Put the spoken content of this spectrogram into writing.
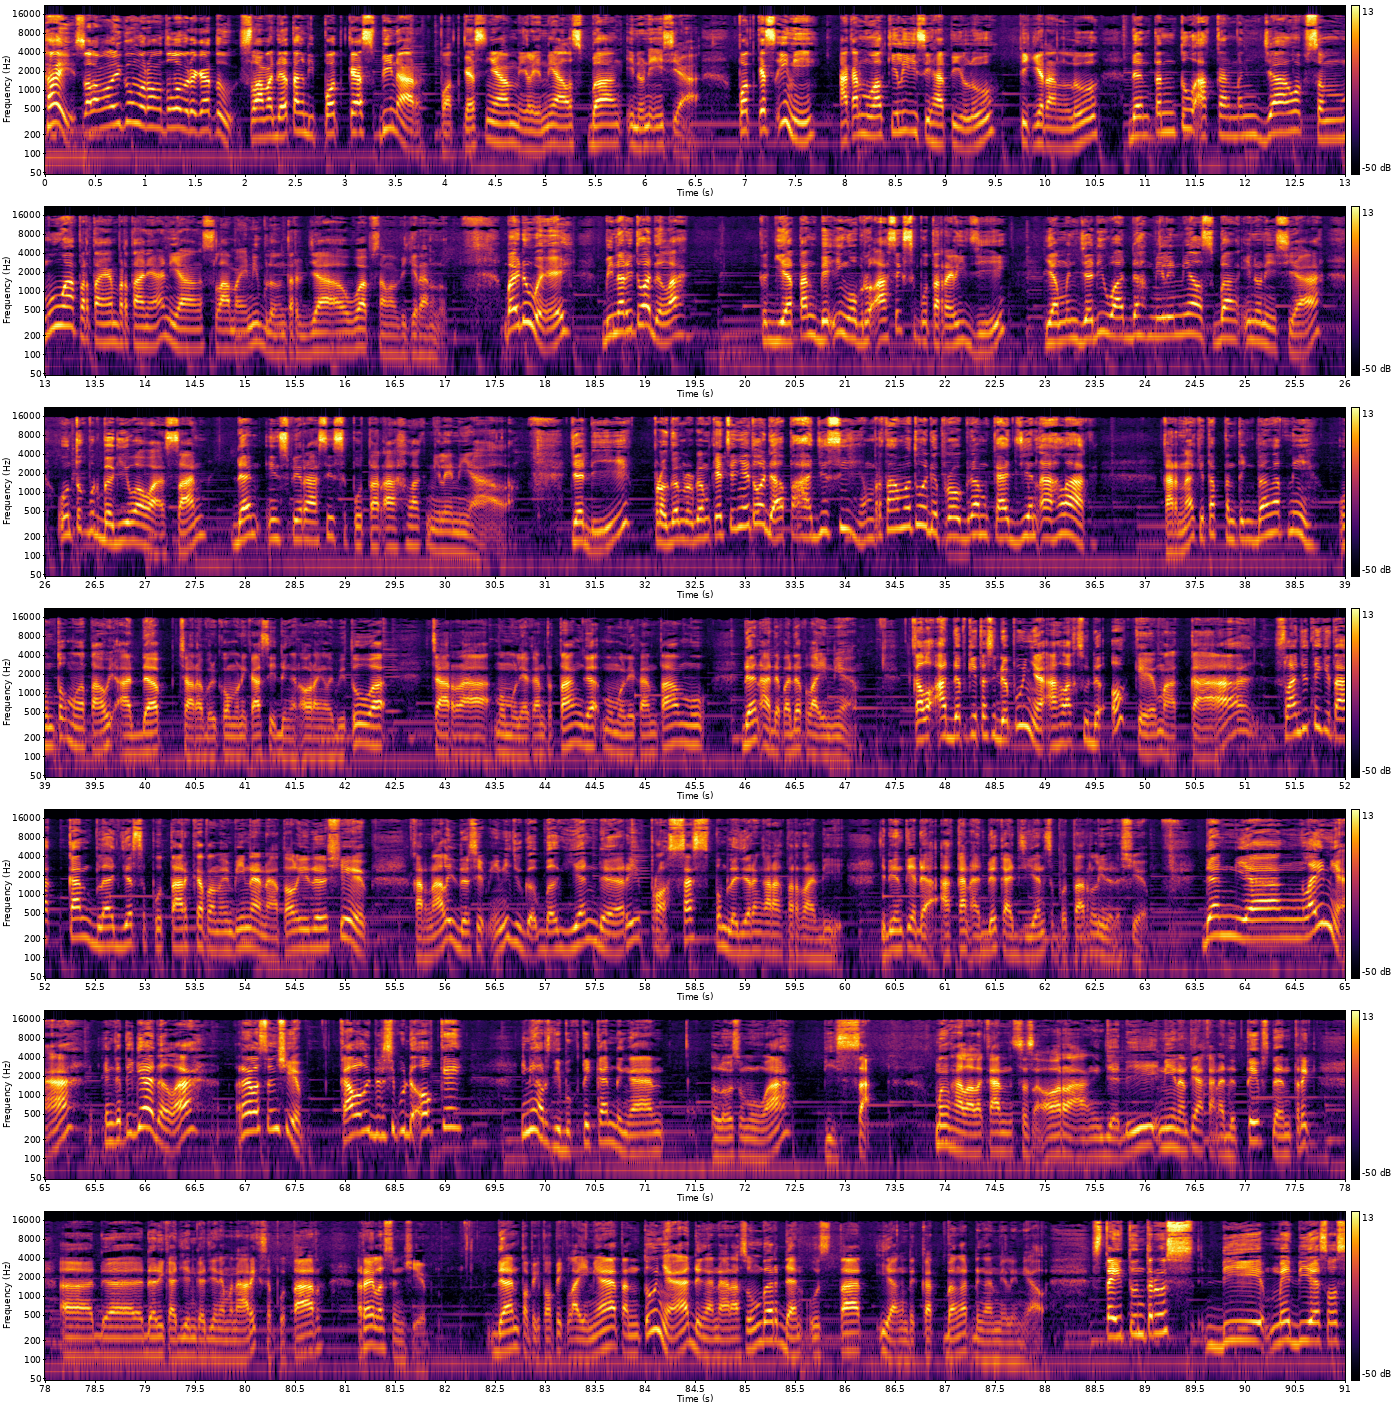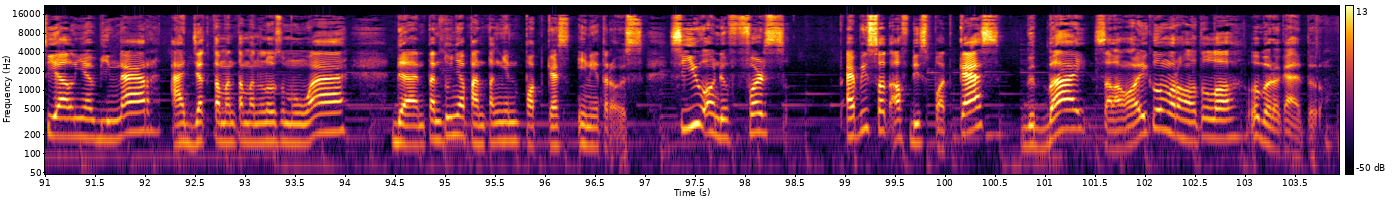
Hai, Assalamualaikum warahmatullahi wabarakatuh. Selamat datang di Podcast Binar Podcastnya Millennials Bank Indonesia. Podcast ini akan mewakili isi hati lu, pikiran lu Dan tentu akan menjawab semua pertanyaan-pertanyaan yang selama ini belum terjawab sama pikiran lu. By the way, Binar itu adalah kegiatan BI ngobrol asik seputar religi yang menjadi wadah millennials Bank Indonesia untuk berbagi wawasan dan inspirasi seputar akhlak milenial. Jadi, program-program kecenya itu ada apa aja sih? Yang pertama tuh ada program kajian akhlak. Karena kita penting banget nih untuk mengetahui adab, cara berkomunikasi dengan orang yang lebih tua, cara memuliakan tetangga, memuliakan tamu, dan adab-adab lainnya. Kalau adab kita sudah punya, akhlak sudah oke, maka selanjutnya kita akan belajar seputar kepemimpinan atau leadership. Karena leadership ini juga bagian dari proses pembelajaran karakter tadi. Jadi nanti ada akan ada kajian seputar leadership. Dan yang lainnya, yang ketiga adalah relationship. Kalau leadership udah oke, ini harus dibuktikan dengan lo semua bisa menghalalkan seseorang. Jadi ini nanti akan ada tips dan trik uh, dari kajian-kajian yang menarik seputar relationship. Dan topik-topik lainnya tentunya dengan narasumber dan ustadz yang dekat banget dengan milenial. Stay tune terus di media sosialnya Binar, ajak teman-teman lo semua dan tentunya pantengin podcast ini terus. See you on the first episode of this podcast. Goodbye. Assalamualaikum warahmatullahi wabarakatuh.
